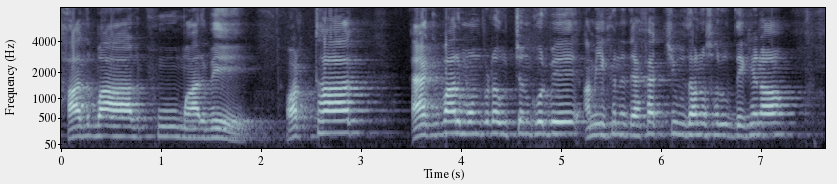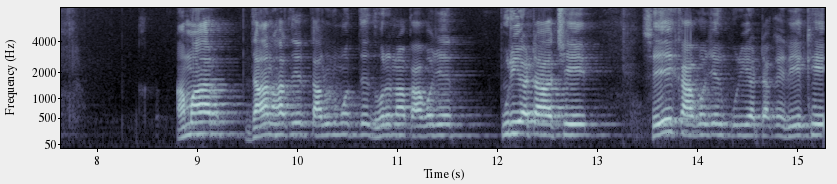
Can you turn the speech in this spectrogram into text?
সাতবার ফু মারবে। অর্থাৎ একবার মন্ত্রটা উচ্চারণ করবে, আমি এখানে দেখাচ্ছি, উদাহরণস্বরূপ দেখে নাও। আমার ডান হাতের তালুর মধ্যে ধরে নাও কাগজের পুরিয়াটা আছে। সেই কাগজের পুরিয়াটাকে রেখে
